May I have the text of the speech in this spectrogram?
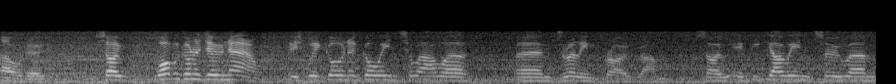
That'll do. So what we're going to do now is we're going to go into our um, drilling program. So if you go into um,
